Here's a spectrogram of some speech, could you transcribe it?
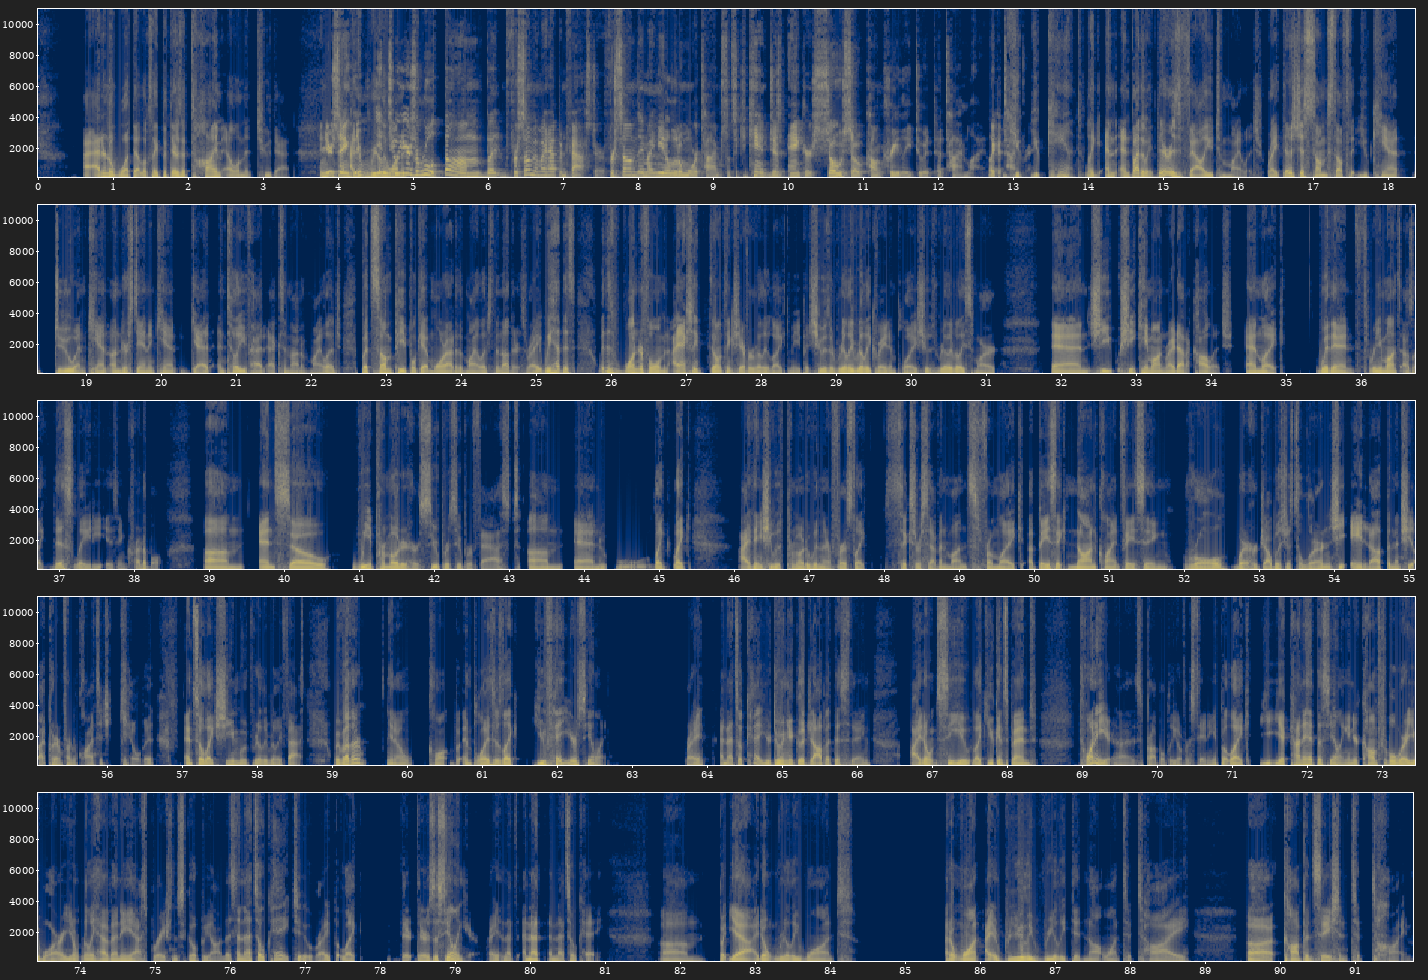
I, I don't know what that looks like, but there's a time element to that. And you're saying I didn't really two years to... a rule of thumb, but for some it might happen faster. For some they might need a little more time. So it's like you can't just anchor so so concretely to a, a timeline, like a time you. You can't. Like and and by the way, there is value to mileage, right? There's just some stuff that you can't do and can't understand and can't get until you've had X amount of mileage. But some people get more out of the mileage than others, right? We had this with this wonderful woman. I actually don't think she ever really liked me, but she was a really, really great employee. She was really, really smart and she she came on right out of college and like within three months i was like this lady is incredible um and so we promoted her super super fast um and like like i think she was promoted within her first like six or seven months from like a basic non-client facing role where her job was just to learn and she ate it up and then she i put her in front of clients and she killed it and so like she moved really really fast we have other you know cl- employees there's like you've hit your ceiling, right? And that's okay. You're doing a good job at this thing. I don't see you like you can spend 20 years, uh, it's probably overstating it, but like you, you kind of hit the ceiling and you're comfortable where you are. You don't really have any aspirations to go beyond this. And that's okay too, right? But like there, there's a ceiling here, right? And that's, and that, and that's okay. Um, but yeah, I don't really want, I don't want, I really, really did not want to tie uh, compensation to time,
